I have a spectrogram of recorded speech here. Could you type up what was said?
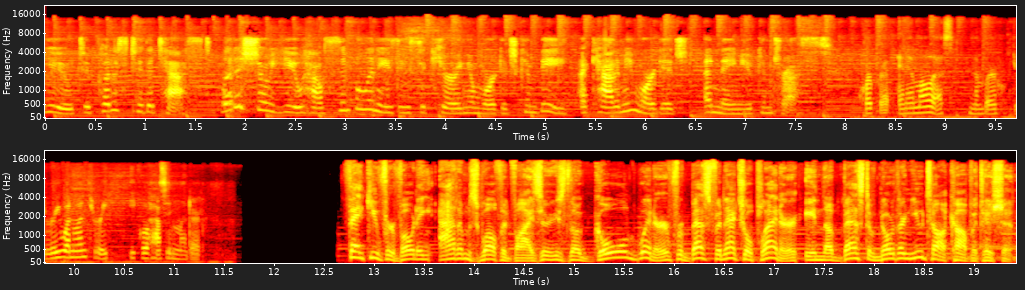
you to put us to the test. Let us show you how simple and easy securing a mortgage can be. Academy Mortgage, a name you can trust. Corporate NMLS number 3113, Equal Housing Lender. Thank you for voting Adams Wealth Advisors the gold winner for Best Financial Planner in the Best of Northern Utah competition.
